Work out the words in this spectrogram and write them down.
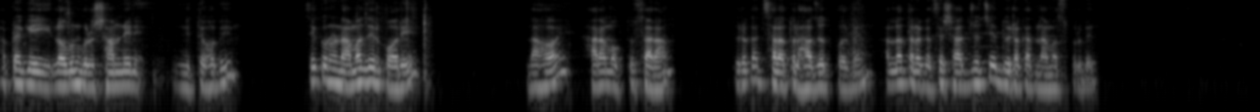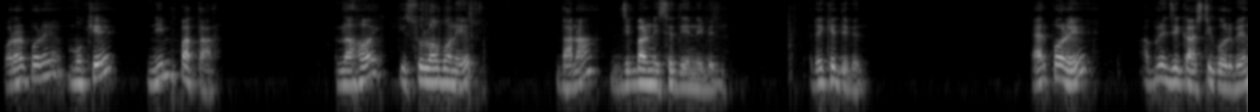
আপনাকে এই লবণগুলো সামনে নিতে হবে। যে কোনো নামাজের পরে না হয় হারাম অক্ত সারা দুই রাকাত সালাতুল হাজত পড়বেন। আল্লাহ তালার কাছে সাহায্য চেয়ে দুই রাকাত নামাজ পড়বেন। পড়ার পরে মুখে নিম পাতা, না হয় কিছু লবণের দানা জিব্বার নিচে দিয়ে নেবেন, রেখে দেবেন। এরপরে আপনি যে কাজটি করবেন,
